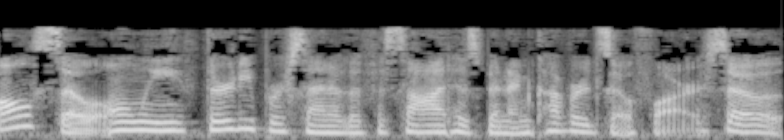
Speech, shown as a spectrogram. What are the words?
Also, only 30% of the facade has been uncovered so far, so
